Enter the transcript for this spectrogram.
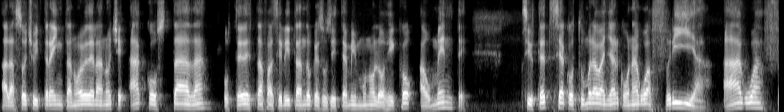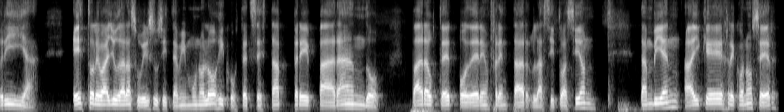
a las 8 y 30, 9 de la noche acostada, usted está facilitando que su sistema inmunológico aumente. Si usted se acostumbra a bañar con agua fría, agua fría, esto le va a ayudar a subir su sistema inmunológico. Usted se está preparando para usted poder enfrentar la situación. También hay que reconocer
